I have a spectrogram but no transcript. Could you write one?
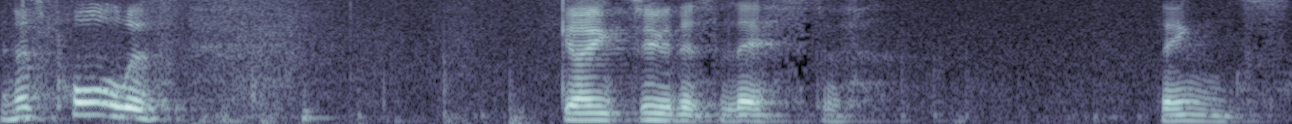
And as Paul was going through this list of things,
